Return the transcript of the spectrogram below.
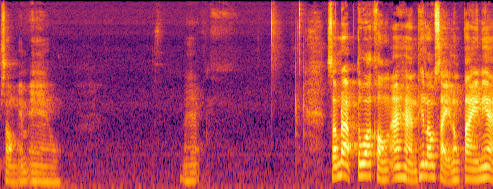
22 ml นะฮะสำหรับตัวของอาหารที่เราใส่ลงไปเนี่ย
